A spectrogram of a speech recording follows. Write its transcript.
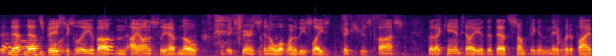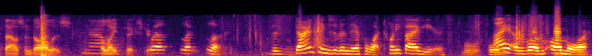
That, that's basically about, and I honestly have no experience to know what one of these light fixtures cost, but I can tell you that that's something in the neighborhood of five thousand dollars, a No. light fixture. Well, look, look, the darn things have been there for what, 25 years? I, or or more.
